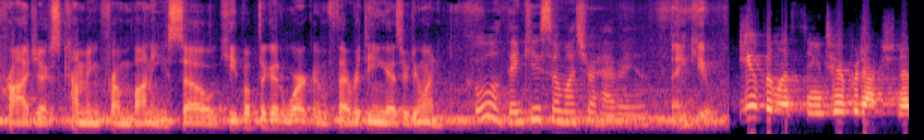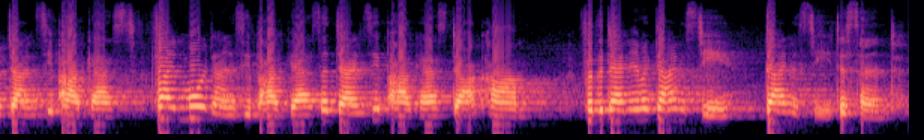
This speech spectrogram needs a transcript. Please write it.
projects coming from Bunny. So keep up the good work with everything you guys are doing. Cool. Thank you so much for having us. Thank you. You've been listening to a production of Dynasty Podcast. Find more Dynasty Podcasts at dynastypodcast.com. For the Dynamic Dynasty, Dynasty Descend.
